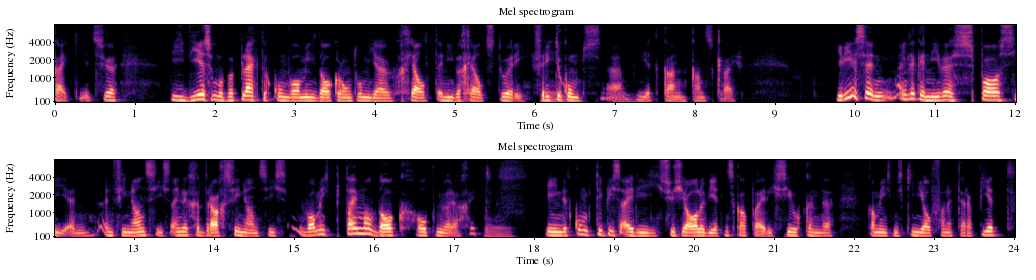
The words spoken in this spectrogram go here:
kyk. Jy weet so die idee is om op 'n plek te kom waar mense dalk rondom jou geld 'n nuwe geld storie vir die hmm. toekoms ehm um, weet kan kan skryf. Hierdie is 'n eintlik 'n nuwe spasie in in finansies, eintlik gedragsfinansies waar mense partymal dalk hulp nodig het. Hmm en dit kom tipies uit die sosiale wetenskappe uit die sielkunde. Kan mens miskien hulp van 'n terapeut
